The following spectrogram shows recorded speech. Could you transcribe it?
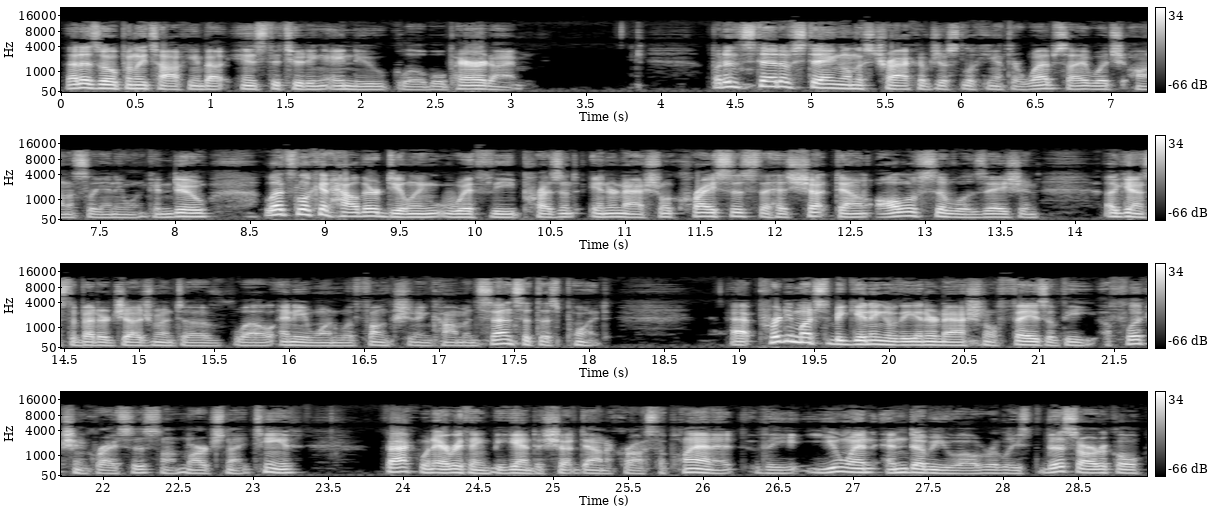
that is openly talking about instituting a new global paradigm. But instead of staying on this track of just looking at their website, which honestly anyone can do, let's look at how they're dealing with the present international crisis that has shut down all of civilization against the better judgment of, well, anyone with functioning common sense at this point. At pretty much the beginning of the international phase of the affliction crisis on March 19th, back when everything began to shut down across the planet, the UNNWO released this article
